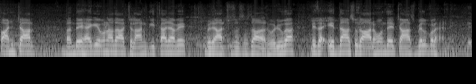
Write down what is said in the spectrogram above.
ਪੰਜ ਚਾਰ ਬੰਦੇ ਹੈਗੇ ਉਹਨਾਂ ਦਾ ਚਲਾਨ ਕੀਤਾ ਜਾਵੇ, ਬਾਜ਼ਾਰ 'ਚ ਸੁਧਾਰ ਹੋ ਜਾਊਗਾ। ਨਹੀਂ ਤਾਂ ਇਦਾਂ ਸੁਧਾਰ ਹੋਣ ਦੇ ਚਾਂਸ ਬਿਲਕੁਲ ਹੈ ਨਹੀਂ।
